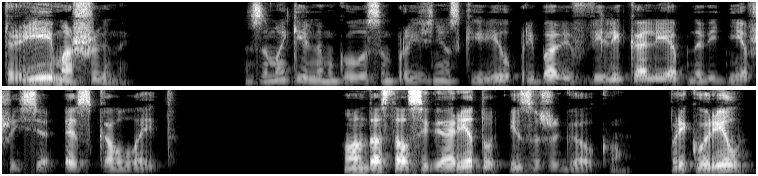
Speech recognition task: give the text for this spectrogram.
Три машины. За могильным голосом произнес Кирилл, прибавив великолепно видневшийся эскалейт. Он достал сигарету и зажигалку, прикурил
